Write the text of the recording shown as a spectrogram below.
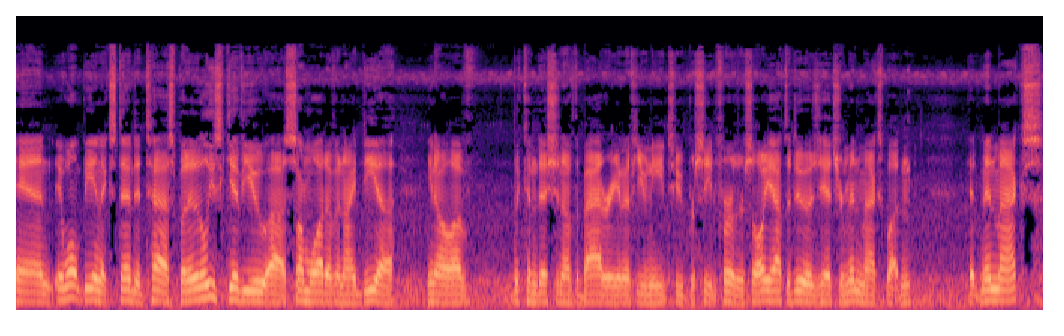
and it won't be an extended test but it'll at least give you uh, somewhat of an idea you know of the condition of the battery and if you need to proceed further. So all you have to do is you hit your min-max button. Hit min-max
